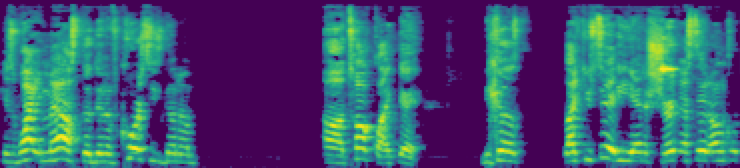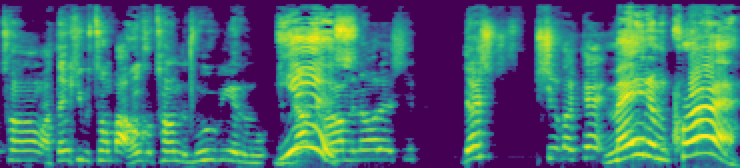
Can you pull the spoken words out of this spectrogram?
his white master, then of course he's gonna uh, talk like that. Because, like you said, he had a shirt that said Uncle Tom. I think he was talking about Uncle Tom the movie and the Yes. and all that shit. That's shit like that. Made him cry.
